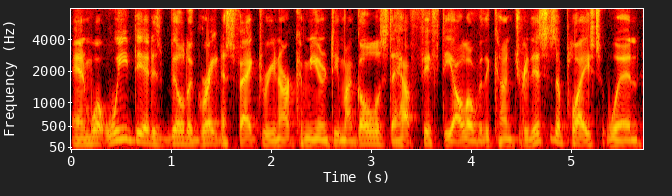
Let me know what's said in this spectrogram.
And what we did is build a greatness factory in our community. My goal is to have 50 all over the country. This is a place when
